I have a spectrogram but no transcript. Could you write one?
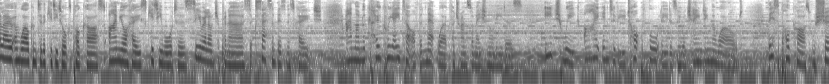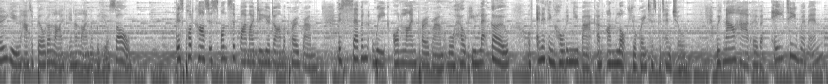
Hello and welcome to the Kitty Talks podcast. I'm your host, Kitty Waters, serial entrepreneur, success and business coach, and I'm the co creator of the Network for Transformational Leaders. Each week, I interview top thought leaders who are changing the world. This podcast will show you how to build a life in alignment with your soul. This podcast is sponsored by my Do Your Dharma program. This seven week online program will help you let go of anything holding you back and unlock your greatest potential. We've now had over 80 women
